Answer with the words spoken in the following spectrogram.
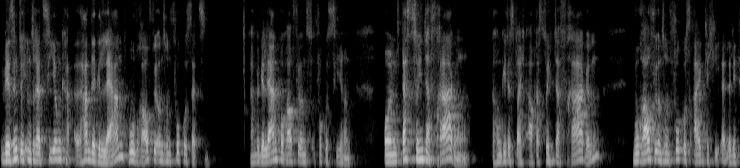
Wir sind durch unsere Erziehung, haben wir gelernt, worauf wir unseren Fokus setzen. Haben wir gelernt, worauf wir uns fokussieren. Und das zu hinterfragen, darum geht es vielleicht auch, das zu hinterfragen, worauf wir unseren Fokus eigentlich legen.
